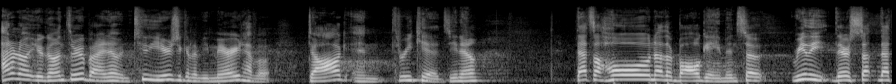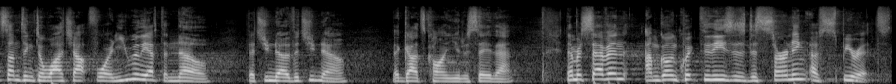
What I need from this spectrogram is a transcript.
I don't know what you're going through, but I know in two years you're going to be married, have a dog, and three kids, you know? That's a whole nother ball game. And so, really, there's some, that's something to watch out for. And you really have to know that you know that you know that God's calling you to say that. Number seven, I'm going quick through these, is discerning of spirits.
